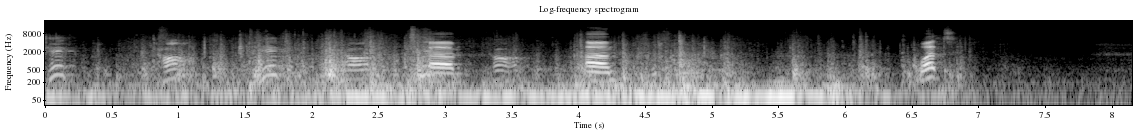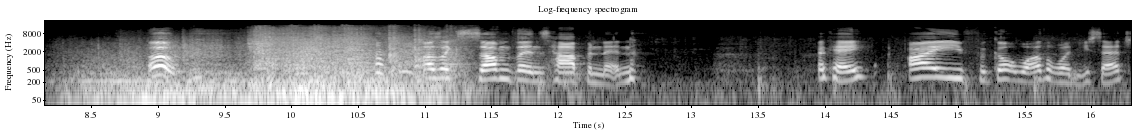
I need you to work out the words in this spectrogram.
tick, tock, tick, tock, tick, Um. Um. What? Oh! I was like, something's happening. Okay, I forgot what other one you said.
